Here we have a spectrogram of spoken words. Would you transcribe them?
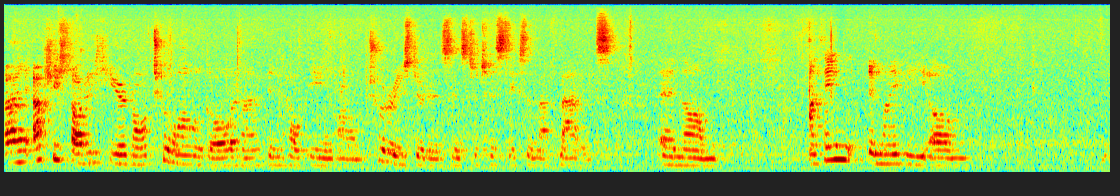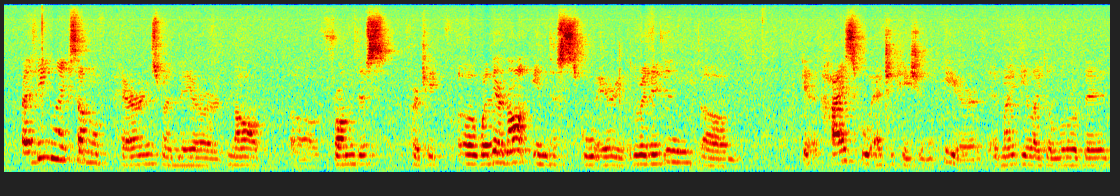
I actually started here not too long ago, and I've been helping um, tutoring students in statistics and mathematics. And um, I think it might be, um, I think like some of parents when they are not uh, from this particular, uh, when they're not in the school area, when they didn't um, get high school education here, it might be like a little bit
